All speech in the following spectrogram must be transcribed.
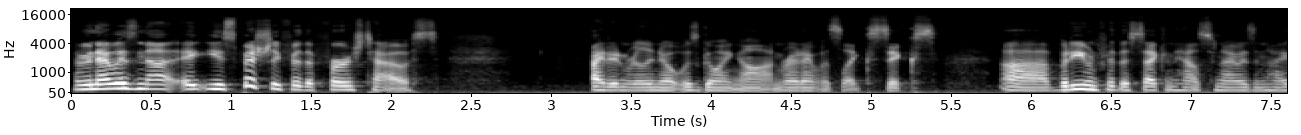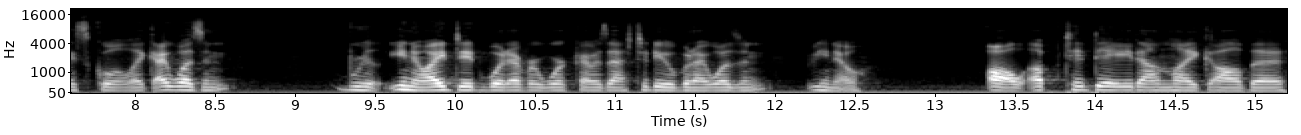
I mean, I was not, e, especially for the first house, I didn't really know what was going on, right? I was like six. Uh, but even for the second house when I was in high school, like I wasn't really, you know, I did whatever work I was asked to do, but I wasn't, you know, all up to date on like all the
